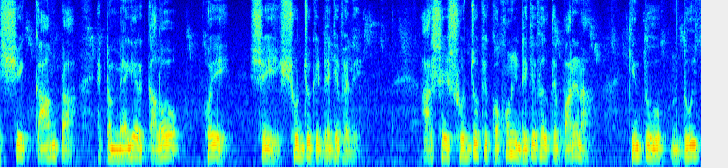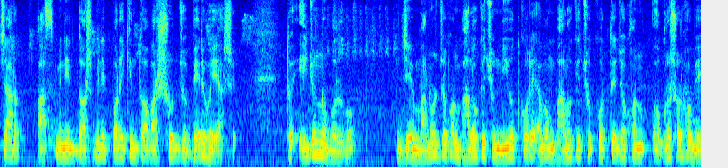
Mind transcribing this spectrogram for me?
সেই কামটা একটা মেঘের কালো হয়ে সেই সূর্যকে ঢেকে ফেলে। আর সেই সূর্যকে কখনোই ডেকে ফেলতে পারে না। কিন্তু দুই, চার, পাঁচ মিনিট, দশ মিনিট পরে কিন্তু আবার সূর্য বের হয়ে আসে। তো এই জন্য বলব যে মানুষ যখন ভালো কিছু নিয়ত করে এবং ভালো কিছু করতে যখন অগ্রসর হবে,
